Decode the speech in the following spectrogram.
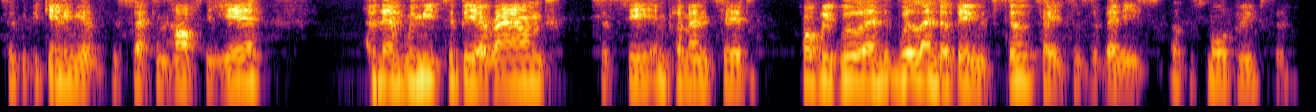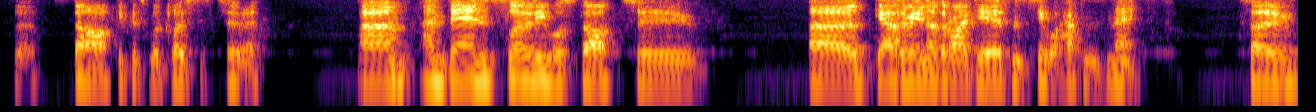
to the beginning of the second half of the year, and then we need to be around to see implemented. Probably will end will end up being the facilitators of any of the small groups that, that start because we're closest to it, um, and then slowly we'll start to uh, gather in other ideas and see what happens next. So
